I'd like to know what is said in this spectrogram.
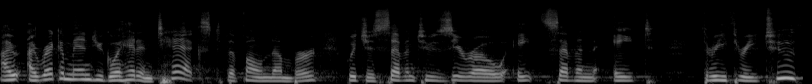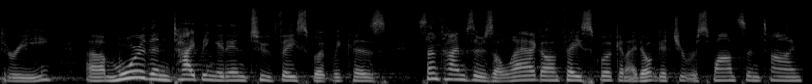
I, I recommend you go ahead and text the phone number, which is 720 878 3323. uh, more than typing it into Facebook because sometimes there's a lag on Facebook and I don't get your response in time.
